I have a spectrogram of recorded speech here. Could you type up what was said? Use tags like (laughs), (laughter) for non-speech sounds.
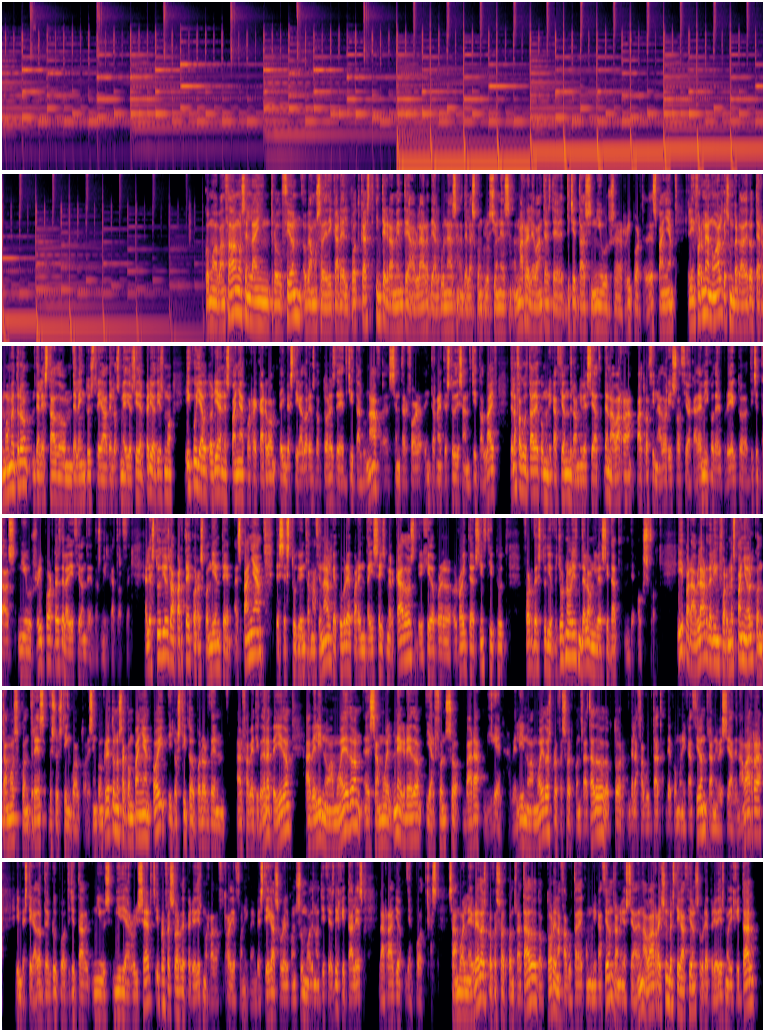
Avanzábamos en la introducción, vamos a dedicar el podcast íntegramente a hablar de algunas de las conclusiones más relevantes del Digital News Report de España, el informe anual que es un verdadero termómetro del estado de la industria de los medios y del periodismo y cuya autoría en España corre cargo de investigadores doctores de Digital UNAV, Center for Internet Studies and Digital Life, de la Facultad de Comunicación de la Universidad de Navarra, patrocinador y socio académico del proyecto Digital News Report desde la edición de 2014. El estudio es la parte correspondiente a España de ese estudio internacional que cubre 46 mercados, dirigido por el Reuters Institute for the Study of Journalism de la Universidad de Oxford. Y para hablar del informe español contamos con tres de sus cinco autores. En concreto nos acompañan hoy, y los cito por orden alfabético del apellido, Abelino Amoedo, eh, Samuel Negredo y Alfonso Vara Miguel. Abelino Amoedo es profesor contratado, doctor de la Facultad de Comunicación de la Universidad de Navarra, investigador del grupo Digital News Media Research y profesor de periodismo radiofónico. Investiga sobre el consumo de noticias digitales, la radio y el podcast. Samuel Negredo es profesor contratado, doctor en la Facultad de Comunicación de la Universidad de Navarra y su investigación sobre periodismo digital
